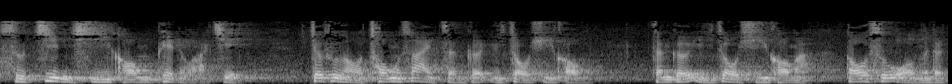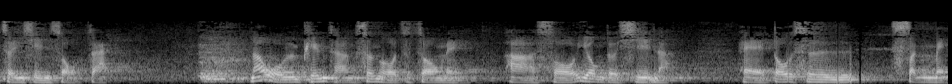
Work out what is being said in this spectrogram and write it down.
是尽虚空遍法界，就是哦充塞整个宇宙虚空，整个宇宙虚空啊都是我们的真心所在。那我们平常生活之中呢？啊，所用的心呐，哎，都是生命，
